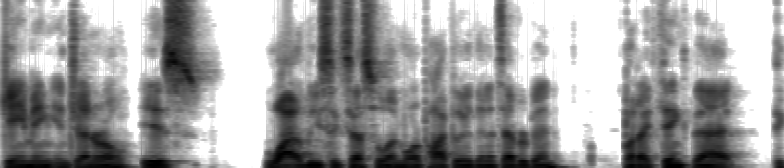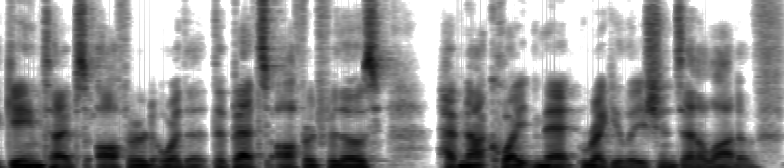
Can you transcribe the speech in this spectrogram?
gaming in general is wildly successful and more popular than it's ever been. But I think that the game types offered or the, the bets offered for those have not quite met regulations at a lot of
